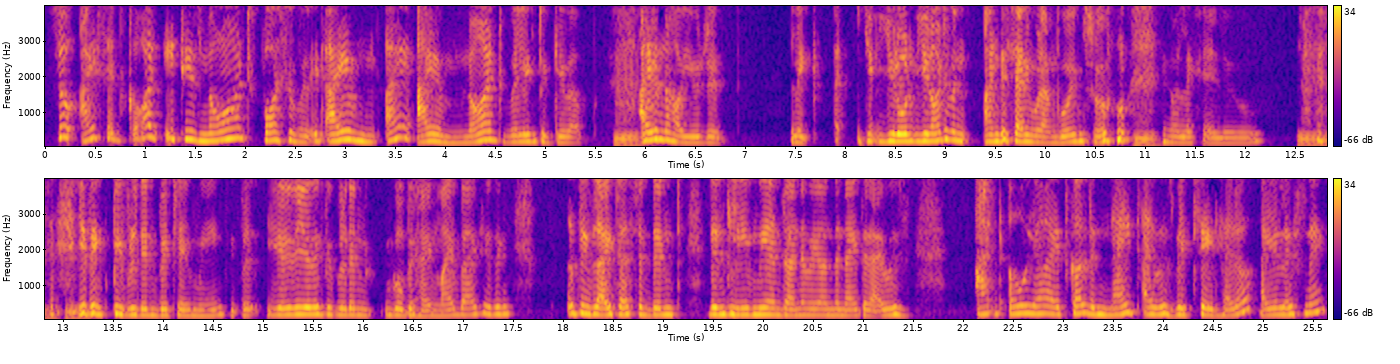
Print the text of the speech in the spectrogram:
So I said, God, it is not possible. It I am I I am not willing to give up. Mm. I don't know how you did. Like you, you don't you're not even understanding what I'm going through. You're like, hello. Mm. you think people didn't betray me? People you, you think people didn't go behind my back? You think the people I trusted didn't didn't leave me and run away on the night that I was I, oh yeah, it's called the night I was betrayed. Hello, are you listening?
